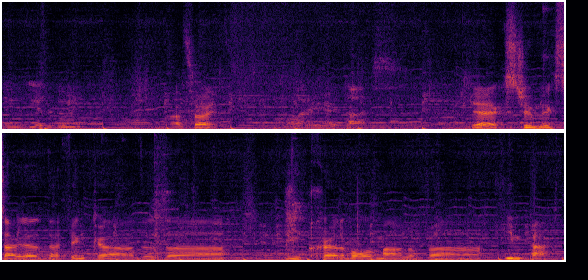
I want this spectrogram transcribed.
Things you guys are doing? That's right. What are your thoughts? Yeah, extremely excited. I think uh, there's an incredible amount of uh, impact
